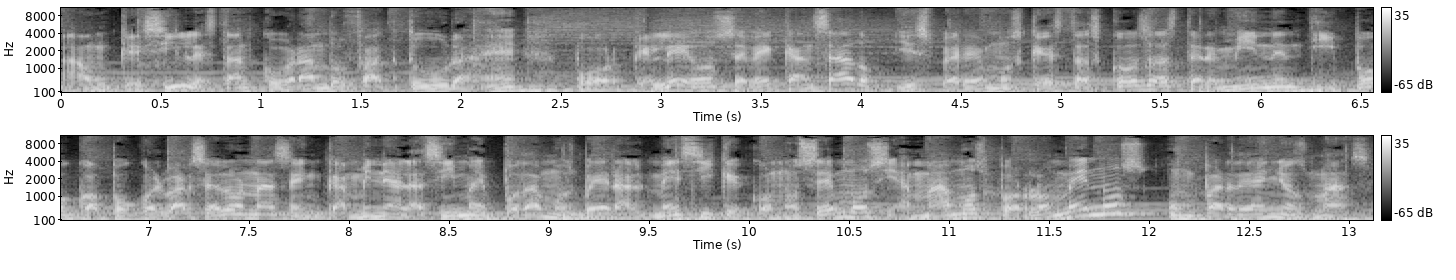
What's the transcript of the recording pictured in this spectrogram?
aunque sí le están cobrando factura, ¿eh? porque Leo se ve cansado y esperemos que estas cosas terminen y poco a poco el Barcelona se encamine a la cima y podamos ver al Messi que conocemos y amamos por lo menos un par de años más.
